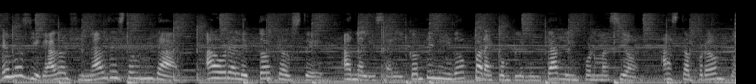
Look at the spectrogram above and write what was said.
Hemos llegado al final de esta unidad. Ahora le toca a usted analizar el contenido para complementar la información. Hasta pronto.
